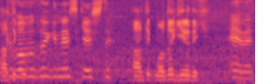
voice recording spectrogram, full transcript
Artık- Kafamıza güneş geçti. Artık moda girdik. Evet.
